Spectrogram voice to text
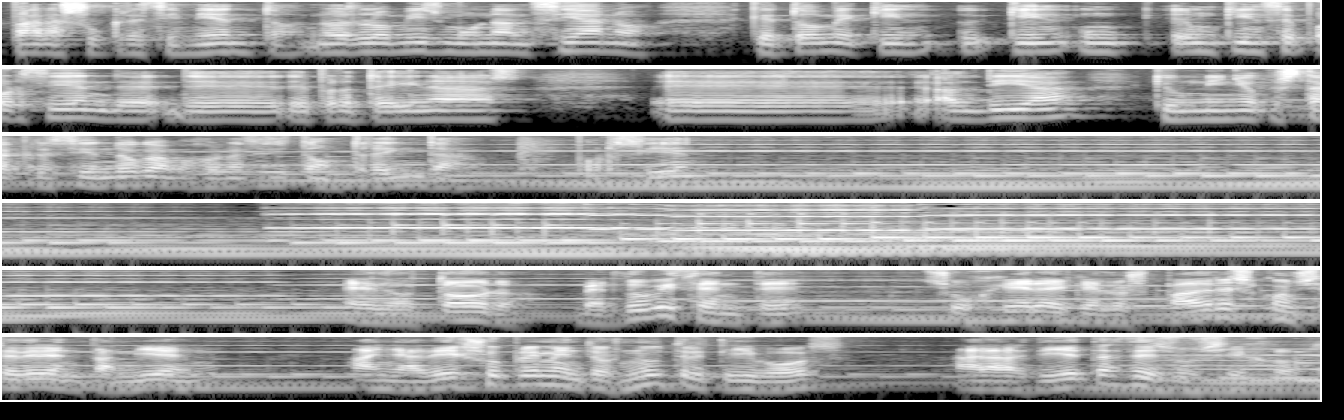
para su crecimiento. No es lo mismo un anciano que tome un 15% de, de proteínas eh, al día que un niño que está creciendo que a lo mejor necesita un 30%. El doctor Verdú Vicente sugiere que los padres consideren también añadir suplementos nutritivos a las dietas de sus hijos.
